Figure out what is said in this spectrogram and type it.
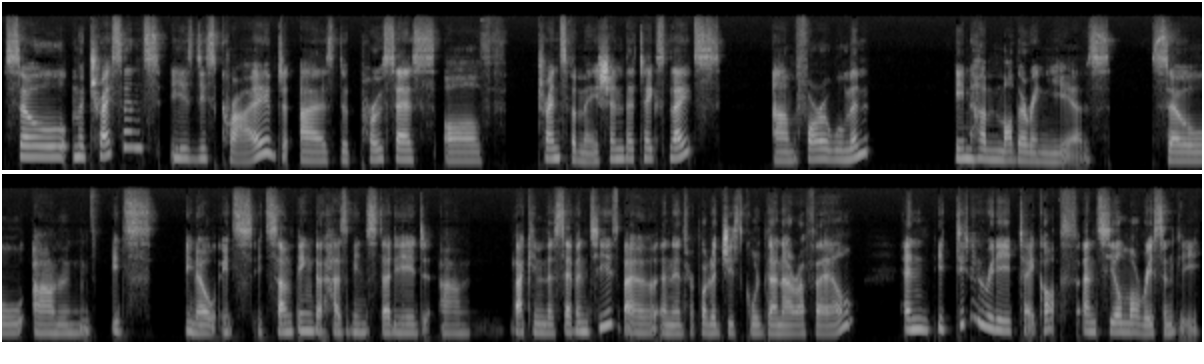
So, matrescence is described as the process of transformation that takes place um, for a woman in her mothering years. So, um, it's you know it's it's something that has been studied um, back in the 70s by an anthropologist called Dana Raphael. And it didn't really take off until more recently,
